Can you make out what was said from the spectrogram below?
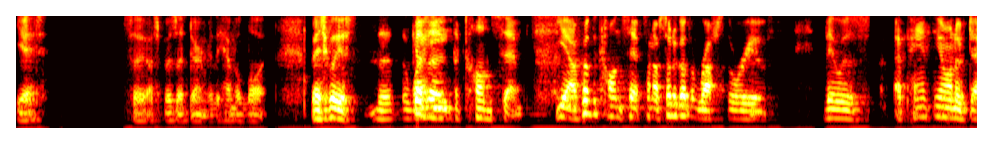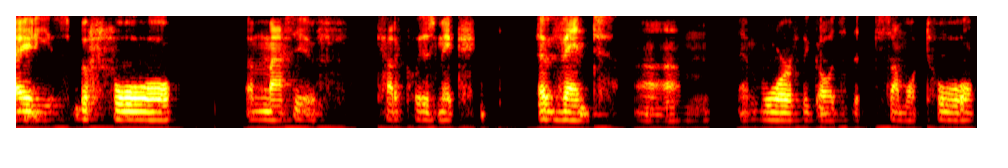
yet. So I suppose I don't really have a lot. Basically, it's the the way the, the concepts. yeah, I've got the concepts and I've sort of got the rough story of there was a pantheon of deities before a massive cataclysmic event um, and war of the gods that somewhat tore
